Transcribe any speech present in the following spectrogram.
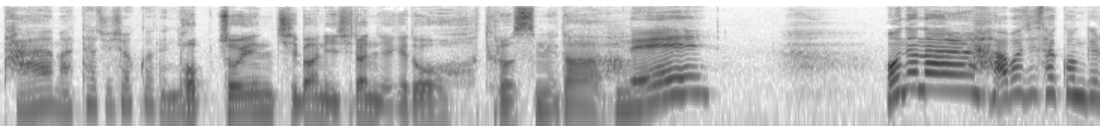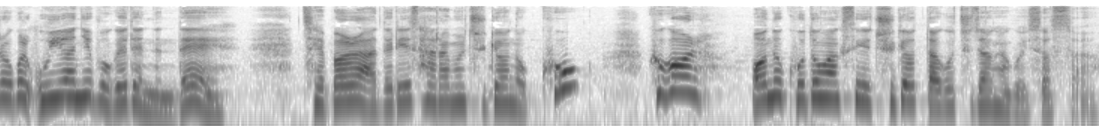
다 맡아주셨거든요. 법조인 집안이시란 얘기도 들었습니다. 네. 어느 날 아버지 사건 기록을 우연히 보게 됐는데 재벌 아들이 사람을 죽여놓고 그걸 어느 고등학생이 죽였다고 주장하고 있었어요.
